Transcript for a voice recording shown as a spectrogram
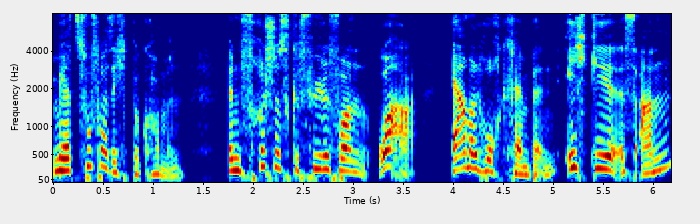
mehr Zuversicht bekommen ein frisches Gefühl von, wow, Ärmel hochkrempeln. Ich gehe es an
